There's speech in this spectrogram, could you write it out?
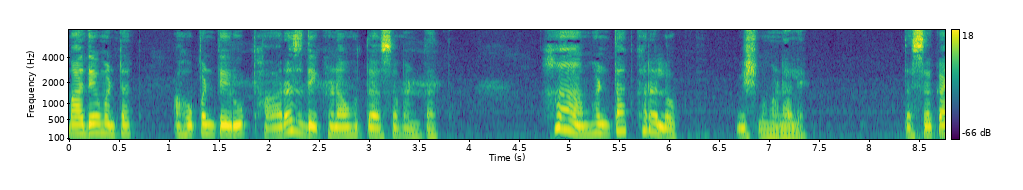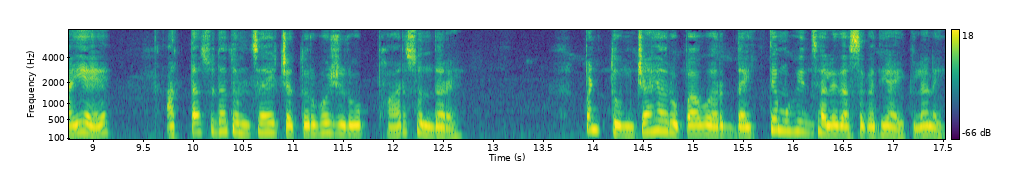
महादेव म्हणतात अहो पण ते रूप फारच देखणं होतं असं म्हणतात. हां म्हणतात खरं लोक विष्णू म्हणाले. तसं काही आहे. आत्तासुद्धा तुमचं हे चतुर्भुज रूप फार सुंदर आहे. पण तुमच्या ह्या रूपावर दैत्य मोहित झालेत असं कधी ऐकलं नाही.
